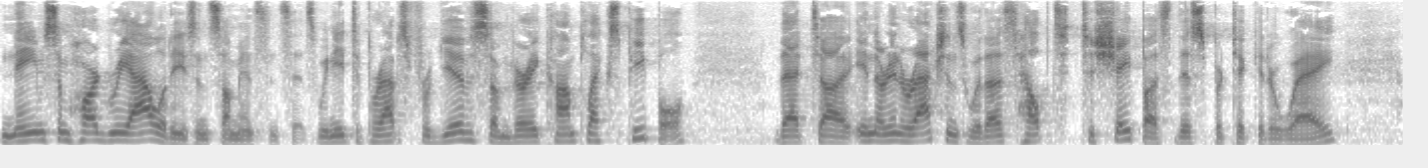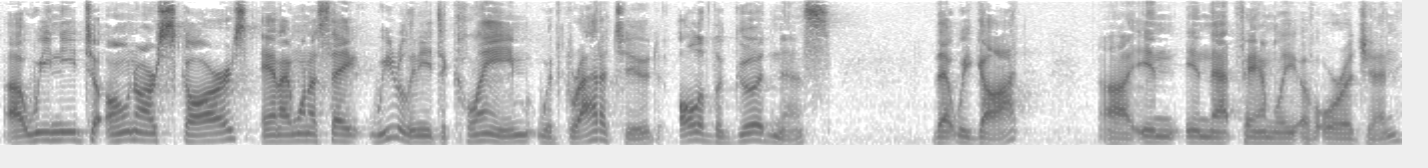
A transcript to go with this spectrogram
name some hard realities in some instances. We need to perhaps forgive some very complex people that, uh, in their interactions with us, helped to shape us this particular way. Uh, we need to own our scars, and I want to say we really need to claim with gratitude all of the goodness that we got uh, in, in that family of origin.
